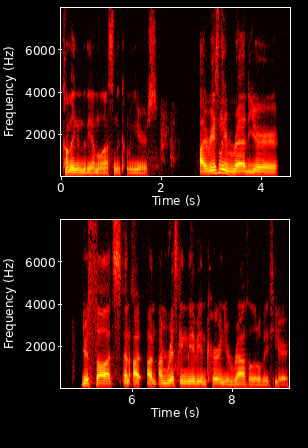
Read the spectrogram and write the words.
coming into the MLS in the coming years. I recently read your your thoughts, and I, I'm I'm risking maybe incurring your wrath a little bit here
